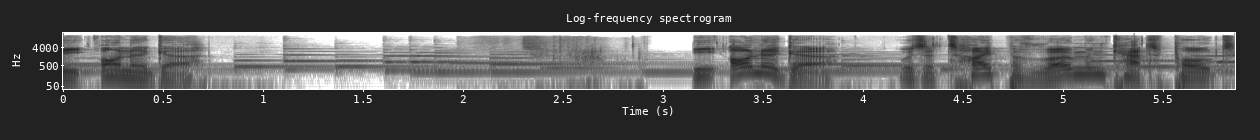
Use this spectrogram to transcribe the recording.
The Onager The Onager was a type of Roman catapult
